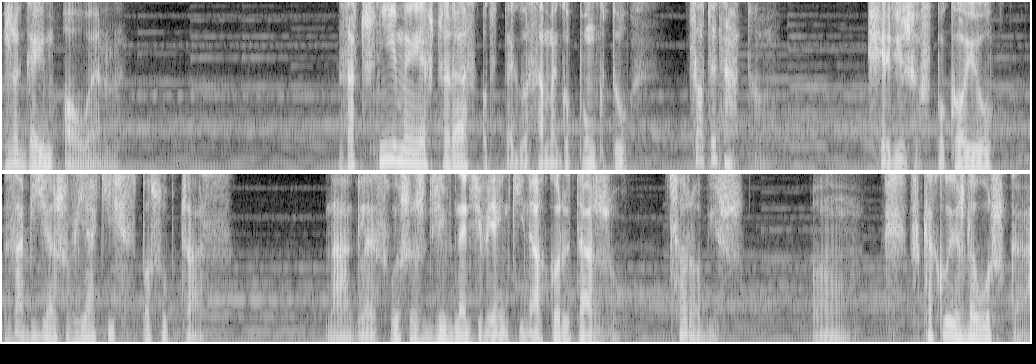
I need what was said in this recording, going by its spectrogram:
że game over. Zacznijmy jeszcze raz od tego samego punktu. Co ty na to? Siedzisz w pokoju, zabijasz w jakiś sposób czas. Nagle słyszysz dziwne dźwięki na korytarzu. Co robisz? O, wskakujesz do łóżka.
